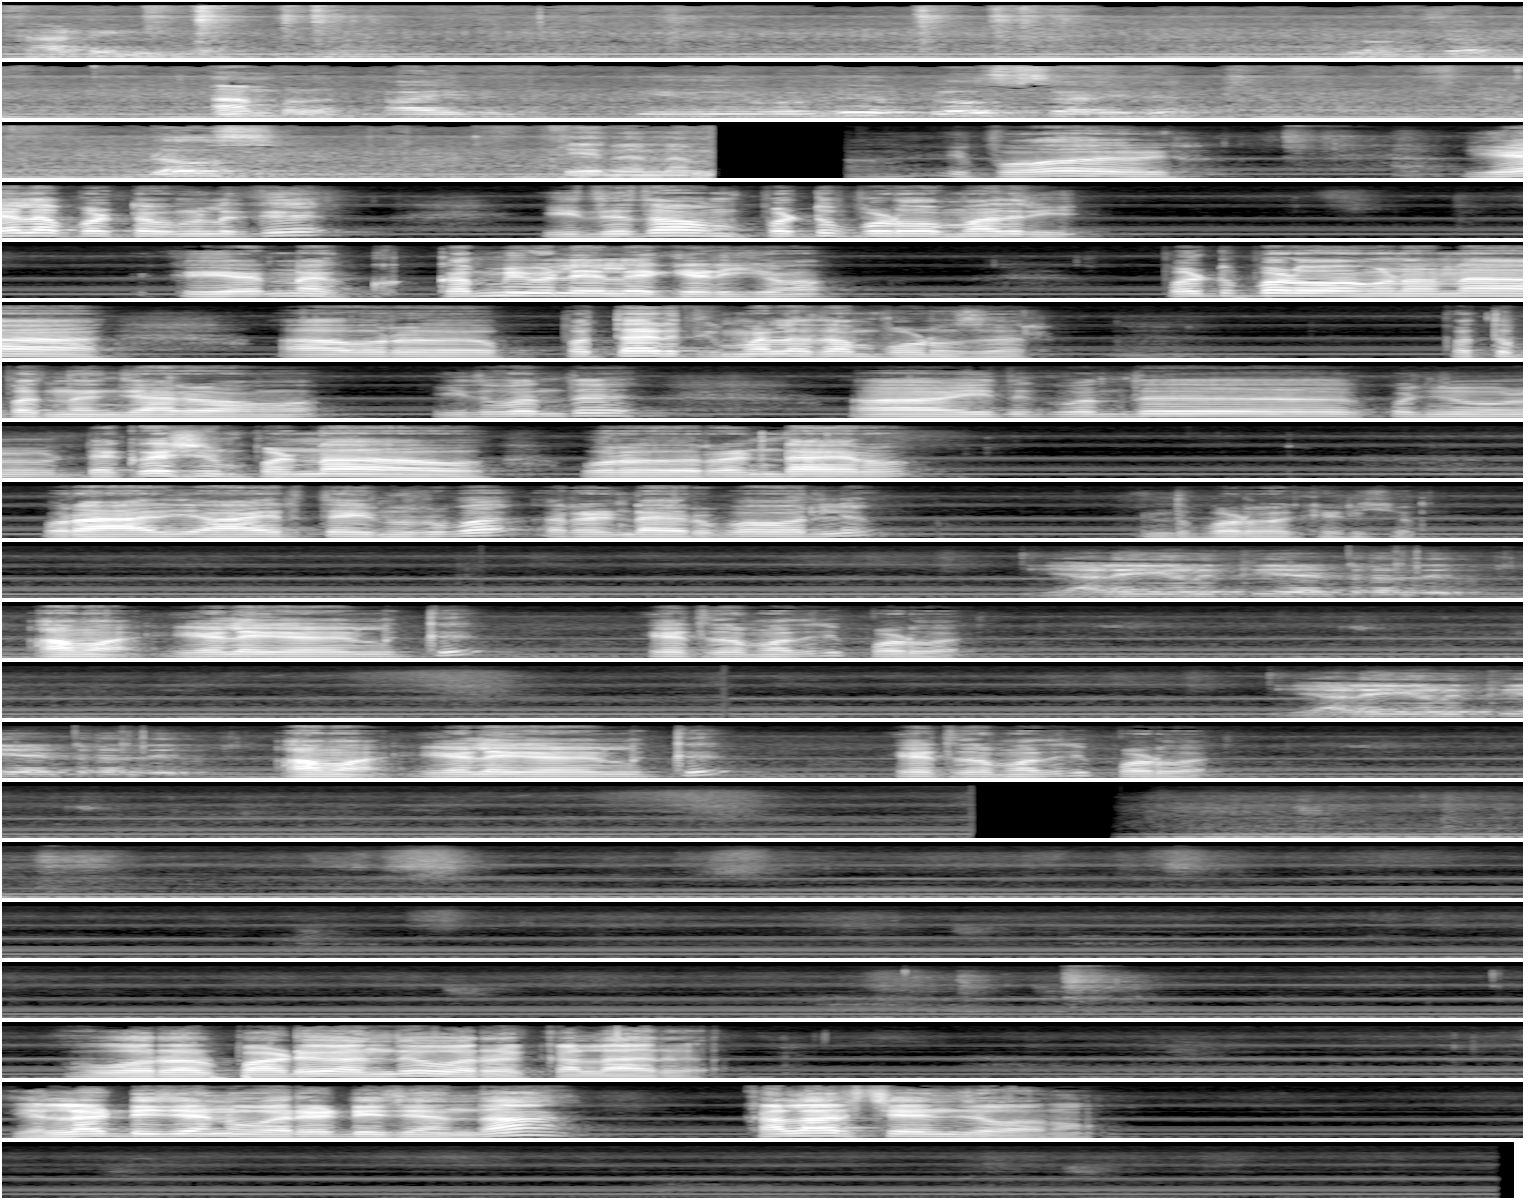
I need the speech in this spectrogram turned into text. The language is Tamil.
ஸ்டார்டிங் சார் ஆம்பளம் இது இது வந்து ப்ளவுஸ் சார் இது ப்ளவுஸ் என்னென்ன இப்போது ஏழைப்பட்டவங்களுக்கு இதுதான் பட்டு புடவை மாதிரி ஏன்னா கம்மி விலையில் கிடைக்கும். பட்டு வாங்கணுன்னா ஒரு பத்தாயிரத்துக்கு மேலே தான் போகணும் சார். பத்து பதினஞ்சாயிரம் ஆகும். இது வந்து இதுக்கு வந்து கொஞ்சம் டெக்கரேஷன் பண்ணால் ஒரு ரெண்டாயிரம். ஒரு ஆயி ஆயிரத்தி ஐநூறுரூபா ரெண்டாயிரரூபா வரலையும் இந்த புடவை கிடைக்கும். ஏழைகளுக்கு ஏற்றது. ஆமாம் ஏழைகளுக்கு ஏற்ற மாதிரி புடவை. ஏழைகளுக்கு ஏற்றது. ஆமாம் ஏழைகளுக்கு ஏற்ற மாதிரி புடவை. ஒரு ஒரு புடவை வந்து ஒரு கலரு. எல்லா டிசைனும் ஒரே டிசைன் தான். கலர் சேஞ்ச் வரும்.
